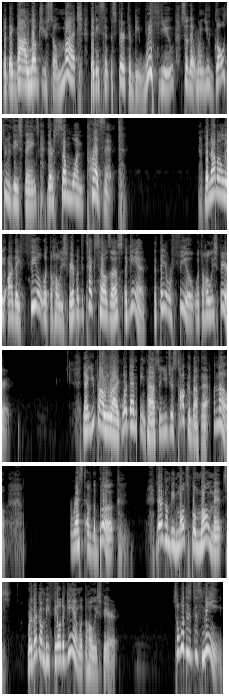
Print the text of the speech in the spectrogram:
but that God loved you so much that he sent the Spirit to be with you so that when you go through these things, there's someone present. But not only are they filled with the Holy Spirit, but the text tells us again that they were filled with the Holy Spirit. Now, you probably like, what that mean, Pastor? You just talked about that. I know. The rest of the book, there are going to be multiple moments where they're going to be filled again with the Holy Spirit. So, what does this mean?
